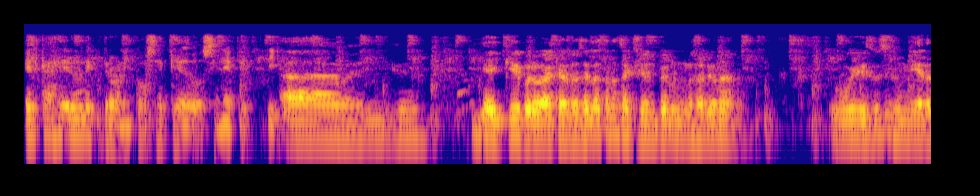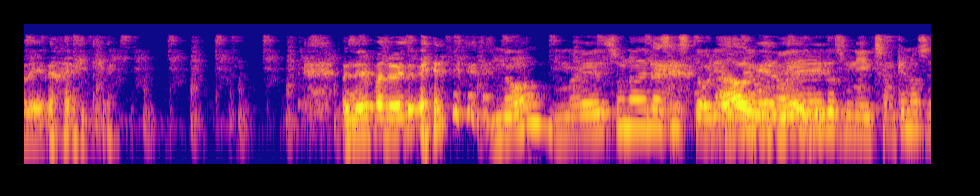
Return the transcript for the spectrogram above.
el cajero electrónico se quedó sin efectivo. ah, marica. Y hay que, pero acaso hacer la transacción, pero no salió nada. Uy, eso sí es un mierdero, marica. ¿A usted le pasó eso? No, es una de las historias Ah, de uno de los Nixon que nos,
